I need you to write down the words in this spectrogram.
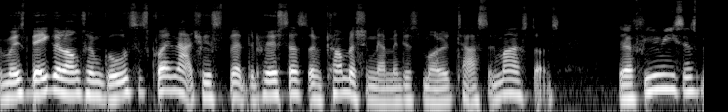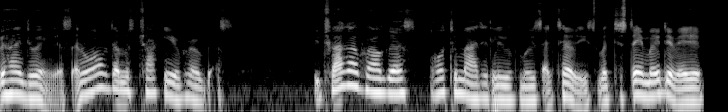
For most big or long term goals, it's quite natural to split the process of accomplishing them into smaller tasks and milestones. There are a few reasons behind doing this, and one of them is tracking your progress. We track our progress automatically with most activities, but to stay motivated,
